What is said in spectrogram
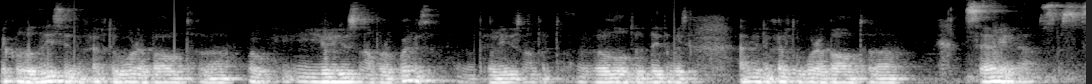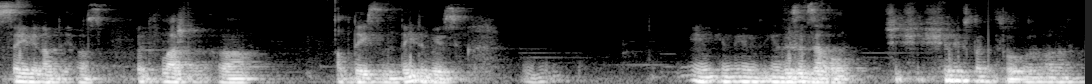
because of this, you don't have to worry about, uh, well, you reduce number of queries, you reduce number the load to the database, and you don't have to worry about uh, saving, uh, saving updates, and flushing uh, updates to the database. In, in, in, this example, should, should it so or not?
